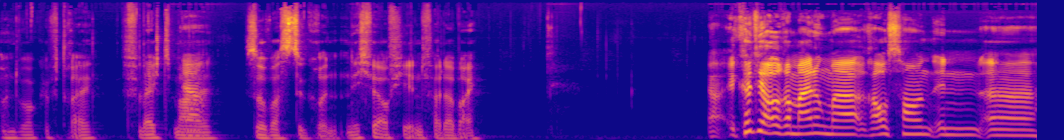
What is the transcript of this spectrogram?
und Warcraft 3. Vielleicht mal ja. sowas zu gründen. Ich wäre auf jeden Fall dabei. Ja, ihr könnt ja eure Meinung mal raushauen in äh,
